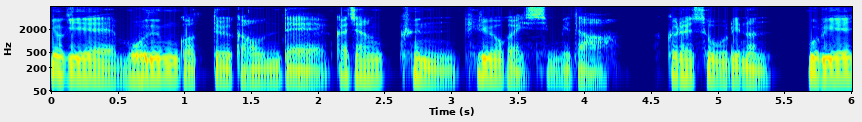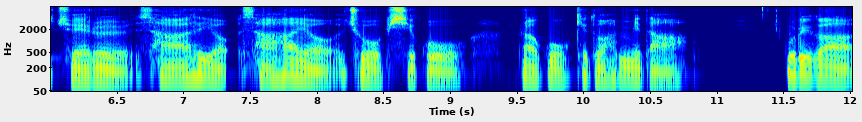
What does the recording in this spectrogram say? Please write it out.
여기에 모든 것들 가운데 가장 큰 필요가 있습니다. 그래서 우리는 우리의 죄를 사하여, 사하여 주옵시고 라고 기도합니다. 우리가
